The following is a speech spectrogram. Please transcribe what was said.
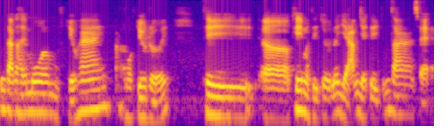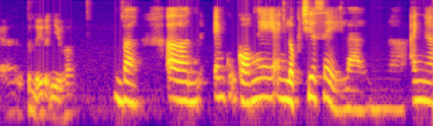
chúng ta có thể mua một triệu hai hoặc một triệu rưỡi thì uh, khi mà thị trường nó giảm vậy thì chúng ta sẽ tích lũy được nhiều hơn Vâng, à, em cũng có nghe anh Lộc chia sẻ là ờ, anh ờ,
